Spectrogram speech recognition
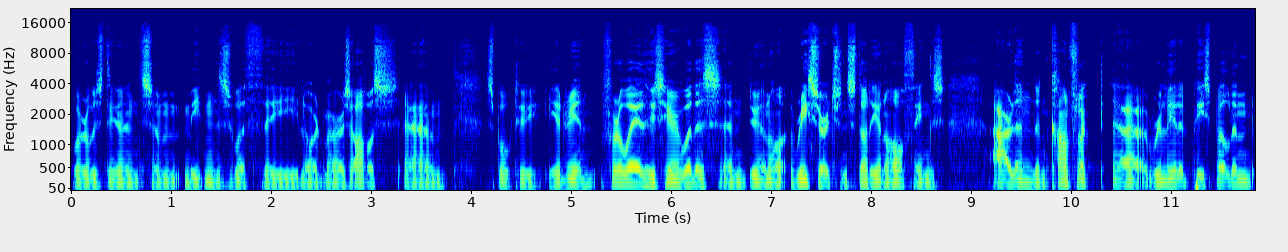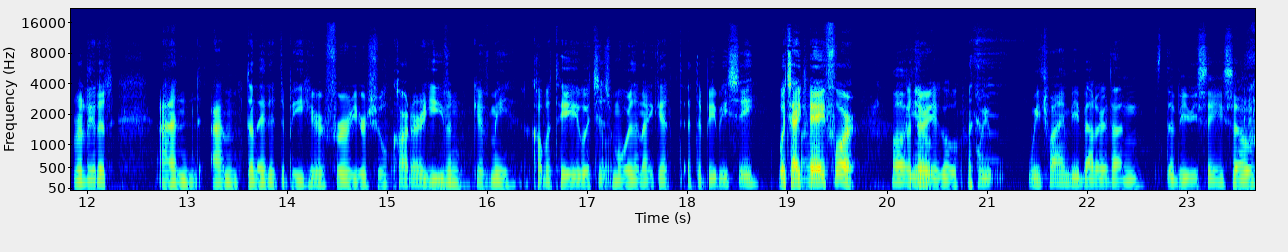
where I was doing some meetings with the Lord Mayor's office. Um, spoke to Adrian for a while, who's here with us, and doing all, research and studying all things Ireland and conflict uh, related, peace building related and I'm delighted to be here for your show, Carter. You even give me a cup of tea, which is more than I get at the BBC, which I pay for. Well, but you there know, you go. we we try and be better than the BBC, so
